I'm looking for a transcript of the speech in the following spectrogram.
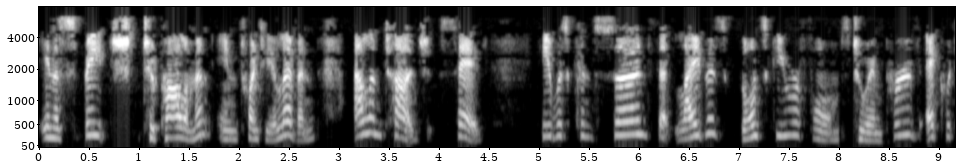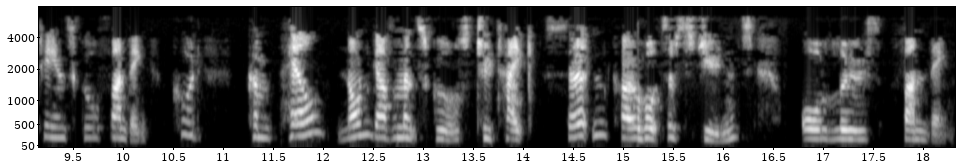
In a speech to Parliament in 2011, Alan Tudge said he was concerned that Labor's Gonski reforms to improve equity in school funding could compel non-government schools to take certain cohorts of students or lose funding.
